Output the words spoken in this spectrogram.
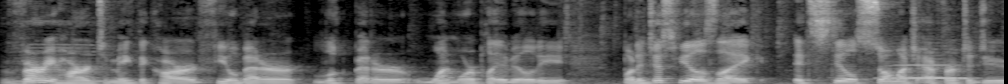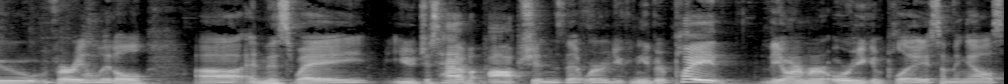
very hard to make the card feel better, look better, want more playability, but it just feels like it's still so much effort to do very little. Uh, and this way, you just have options that where you can either play the armor or you can play something else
